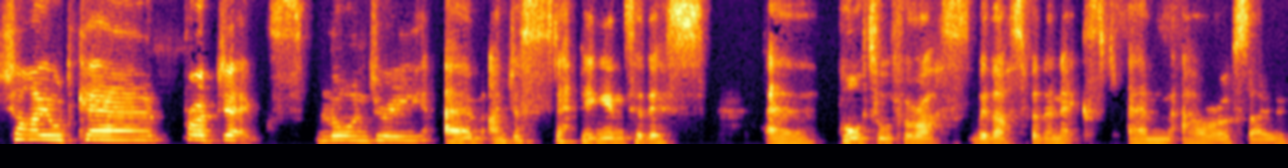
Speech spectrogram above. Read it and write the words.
childcare, projects, laundry, um, and just stepping into this uh, portal for us with us for the next um, hour or so.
